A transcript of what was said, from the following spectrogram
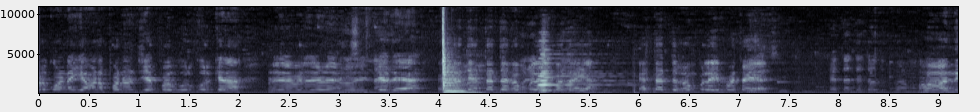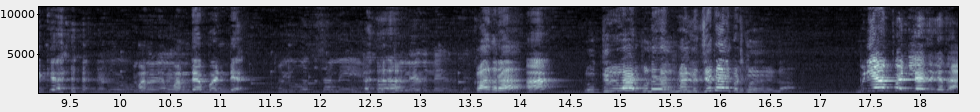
నిలబడకుండా ఏమైనా పని ఉంటే చెప్ప ఊరుకూరికేనా? ఇచ్చేదే? ఎత్తద్దు ఎత్తద్దు రంపులు అయిపోతాయా? ఎత్తద్దు రంపులు అయిపోతాయా? ఆ, అందుకే. మన మందే బండే. కాదరా. ఆ? నువ్వు తిరుగులాడుకుంటే దానికి జీతాలు పెట్టుకునేది నిన్న. ఇప్పుడు ఏం పని లేదు కదా.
